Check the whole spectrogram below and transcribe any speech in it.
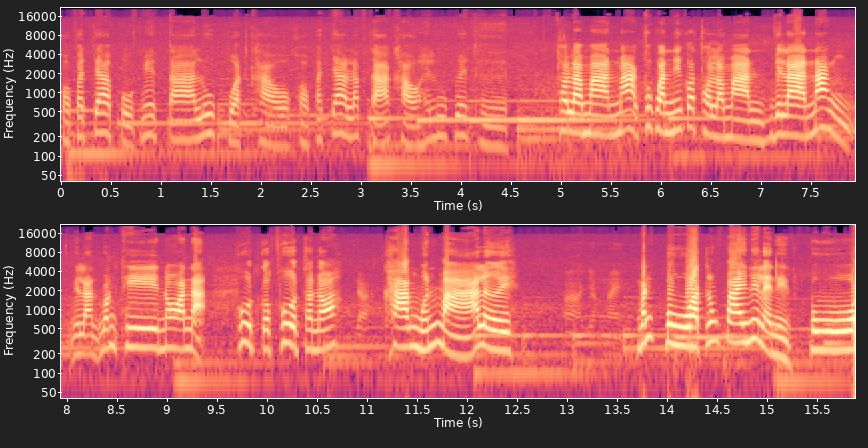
ขอพระเจ้าโปรดเมตตาลูกปวดเขา่าขอพระเจ้ารักษาเข่าให้ลูกด้วยเถิด ทรมานมากทุกวันนี้ก็ทรมาน เวลานั่ง เวลาบางทีนอนอะ พูดก็พูดเถอะเนาะจ้ะคางเหมือนหมาเลย อ่ายังไงมันปวดลงไปนี่แหละนี่ปว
